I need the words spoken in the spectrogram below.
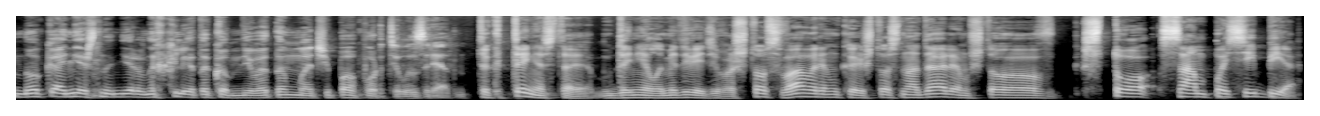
но, конечно, нервных клеток он мне в этом матче попортил изрядно. Так теннис-то Данила Медведева, что с Вавренкой, что с Надалем, что, что сам по себе.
